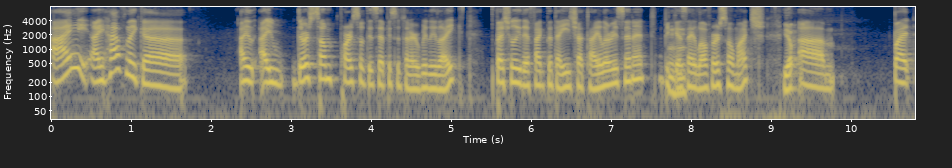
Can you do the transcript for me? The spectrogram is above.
I I have like a I I there's some parts of this episode that I really like, especially the fact that Aisha Tyler is in it because I love her so much. Yep. Um, But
